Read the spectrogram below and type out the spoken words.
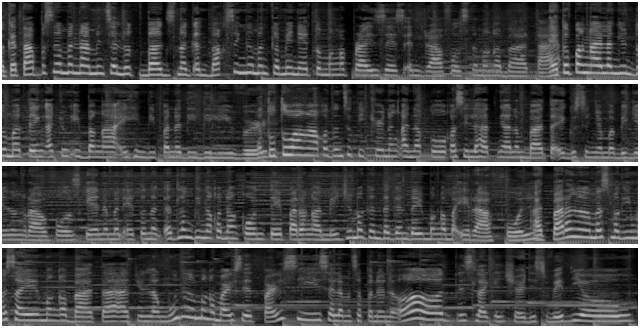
Pagkatapos naman namin sa loot bags, nag-unboxing naman kami neto mga prizes and raffles ng mga bata. Ito pa nga lang yung dumating at yung iba nga eh hindi pa nadi-deliver. Natutuwa nga ako dun sa teacher ng anak ko kasi lahat nga ng bata eh gusto niya mabigyan ng raffles. Kaya naman eto nag-add din ako ng konti para nga medyo maganda-ganda yung mga mai-raffle. At para nga mas maging masaya yung mga bata at yun lang muna mga Marcy at Parsi. Salamat sa panonood. Please like and share this video.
